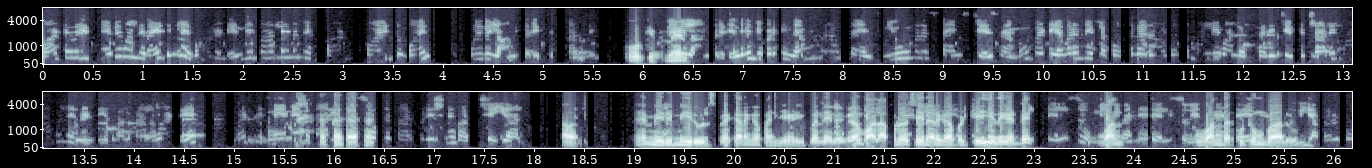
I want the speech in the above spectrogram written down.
వాట్ ఎవర్ ఇట్ మేబీ వాళ్ళని రైటింగ్లో ఇవ్వమనండి ఎన్నిసార్లు అయినా మేము point to point we will answer it అంతే ఓకే ఎందుకంటే ఇప్పటికి నెంబర్ న్యూమరస్ టైమ్స్ చేశాము బట్ ఎవరైనా ఇట్లా కొత్తగా రావడంతో మళ్ళీ వాళ్ళు ఒకసారి చెప్పించాలి మామూలేనండి వాళ్ళకి అలవాటే బట్ మేమేంటి కార్పొరేషన్ వర్క్ చెయ్యాలి. అంటే మీరు మీ రూల్స్ ప్రకారంగా పనిచేయండి ఇబ్బంది లేదు. వాళ్ళు అప్రోచ్ అయినారు కాబట్టి ఎందుకంటే తెలుసు వంద- కుటుంబాలు ఎవరికో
